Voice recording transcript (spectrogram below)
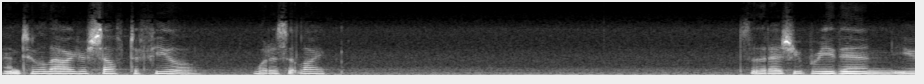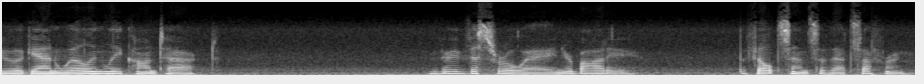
And to allow yourself to feel what is it like. So that as you breathe in, you again willingly contact in a very visceral way in your body the felt sense of that suffering.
